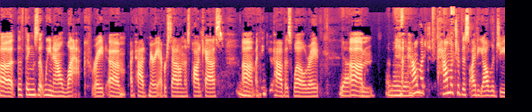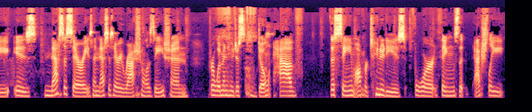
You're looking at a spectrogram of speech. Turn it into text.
uh, the things that we now lack? Right? Um, I've had Mary Eberstadt on this podcast. Mm-hmm. Um, I think you have as well, right? Yeah. Um, Amazing. How much how much of this ideology is necessary is a necessary rationalization for women who just don't have the same opportunities for things that actually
